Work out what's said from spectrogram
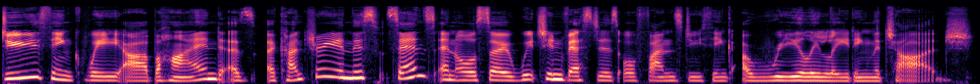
do you think we are behind as a country in this sense? And also, which investors or funds do you think are really leading the charge?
